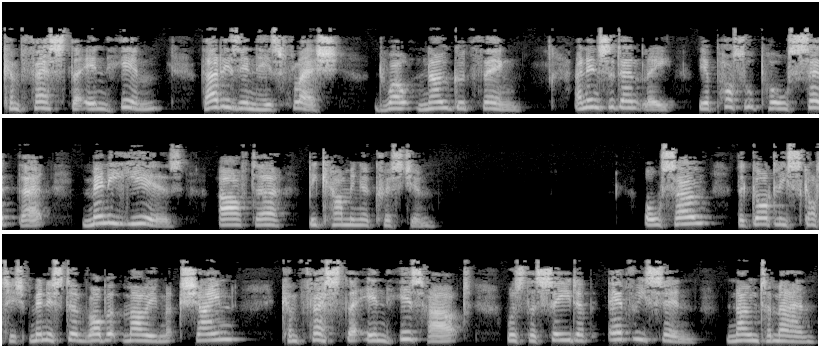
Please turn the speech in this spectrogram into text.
confessed that in him, that is in his flesh, dwelt no good thing. And incidentally, the apostle Paul said that many years after becoming a Christian. Also, the godly Scottish minister Robert Murray M'Cheyne confessed that in his heart was the seed of every sin known to man.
